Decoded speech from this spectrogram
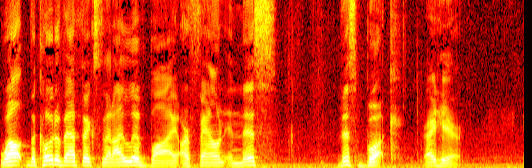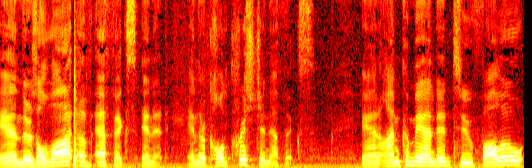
well, the code of ethics that I live by are found in this this book right here, and there's a lot of ethics in it, and they're called Christian ethics. And I'm commanded to follow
